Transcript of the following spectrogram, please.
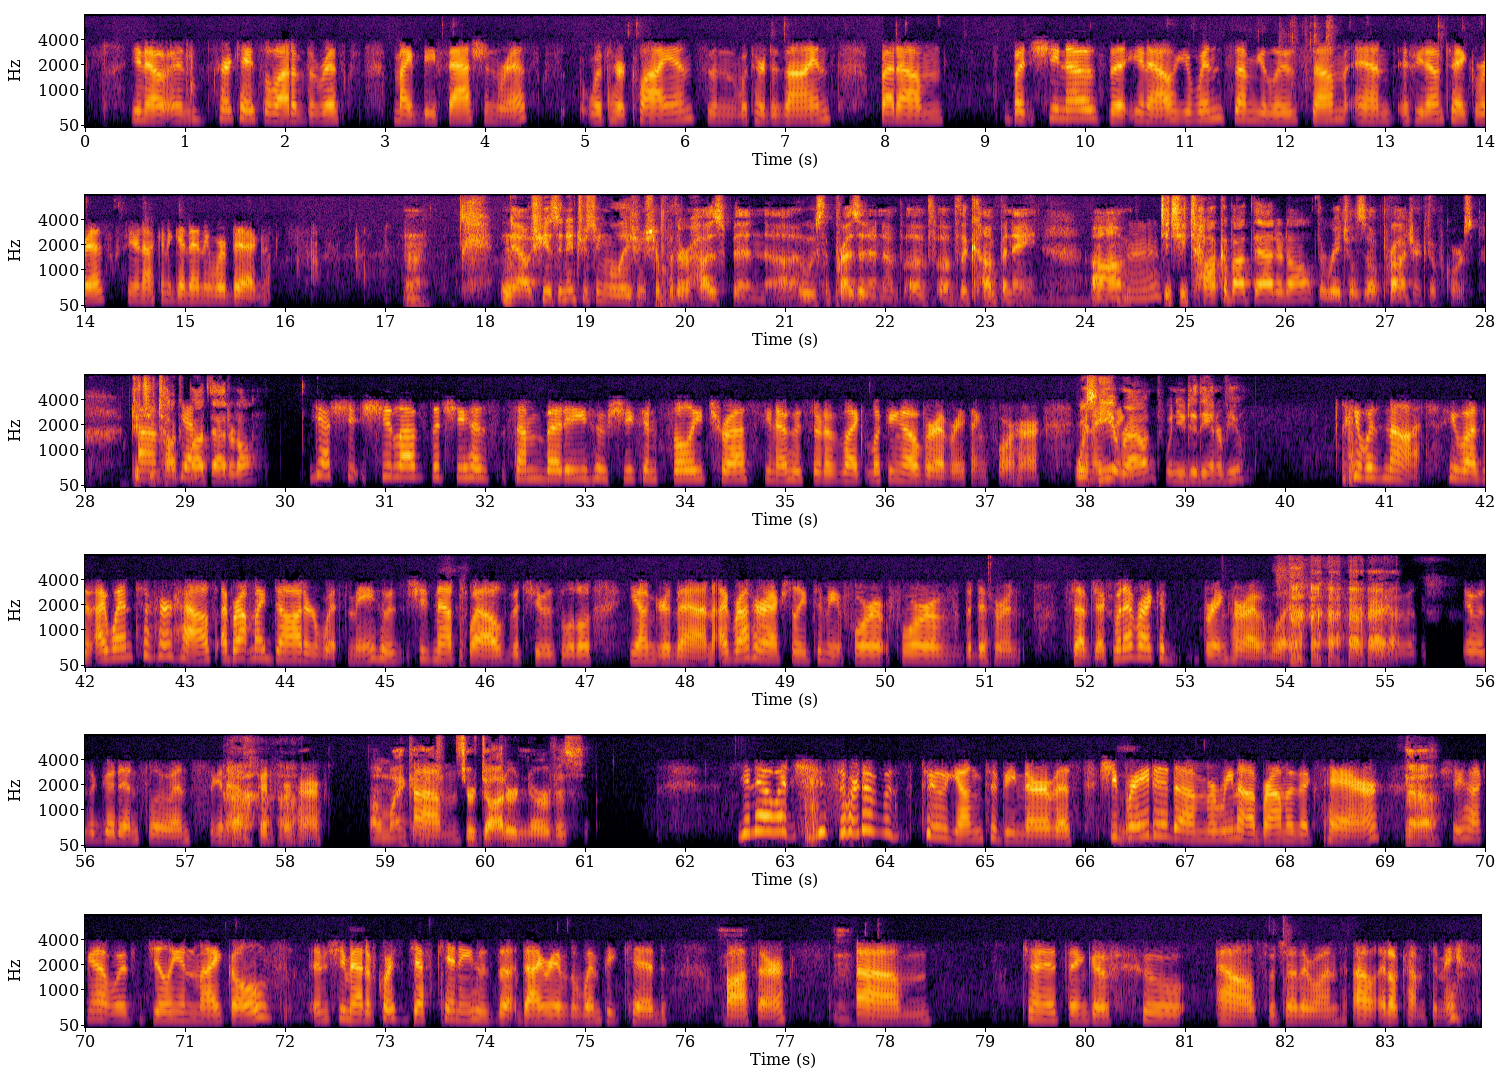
you know, in her case a lot of the risks might be fashion risks with her clients and with her designs, but um but she knows that, you know, you win some, you lose some, and if you don't take risks, you're not going to get anywhere big. Now, she has an interesting relationship with her husband, uh, who is the president of, of, of the company. Um, Mm-hmm. Did she talk about that at all? The Rachel Zoe project, of course. Did she Um, talk yes. about that at all? Yeah, she she loves that she has somebody who she can fully trust, you know, who's sort of like looking over everything for her. Was And he think- around when you did the interview? He was not. He wasn't. I went to her house. I brought my daughter with me, who's she's now 12, but she was a little younger then. I brought her actually to meet four four of the different subjects. Whenever I could bring her, I would. I it was it was a good influence, you know, good for her. Oh my gosh. Um, Is your daughter nervous? You know what? She sort of was too young to be nervous. She braided uh, Marina Abramovic's hair. Yeah. She hung out with Jillian Michaels, and she met, of course, Jeff Kinney, who's the Diary of the Wimpy Kid author. Um, trying to think of who else. Which other one? Oh, it'll come to me.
